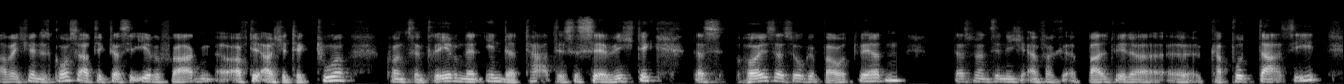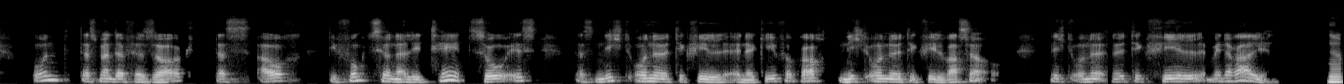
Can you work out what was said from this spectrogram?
Aber ich finde es großartig, dass Sie Ihre Fragen äh, auf die Architektur konzentrieren, denn in der Tat ist es sehr wichtig, dass Häuser so gebaut werden, dass man sie nicht einfach äh, bald wieder äh, kaputt da sieht und dass man dafür sorgt, dass auch die Funktionalität so ist, dass nicht unnötig viel Energie verbraucht, nicht unnötig viel Wasser, nicht unnötig viel Mineralien. Ja.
